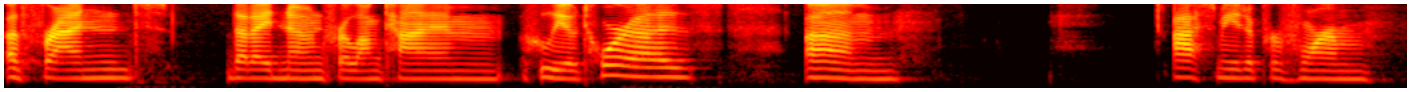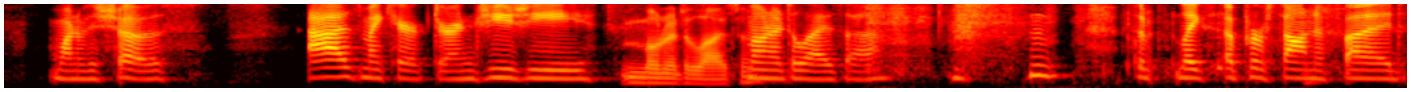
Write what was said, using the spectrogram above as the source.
a friend that I'd known for a long time, Julio Torres, um, asked me to perform one of his shows as my character in Gigi, Mona DeLisa. Mona DeLisa. it's a, like a personified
